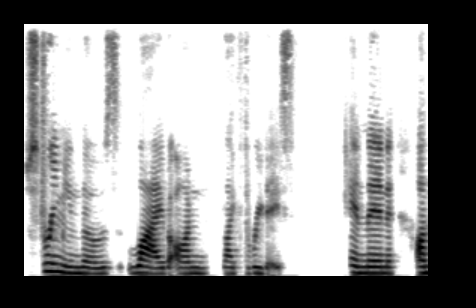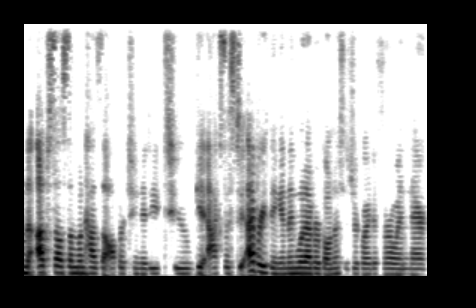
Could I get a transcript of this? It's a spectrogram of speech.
streaming those live on like three days. And then on the upsell, someone has the opportunity to get access to everything and then whatever bonuses you're going to throw in there.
